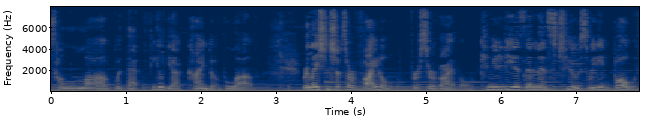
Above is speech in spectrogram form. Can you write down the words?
to love with that philia kind of love? Relationships are vital for survival. Community is in this too, so we need both.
